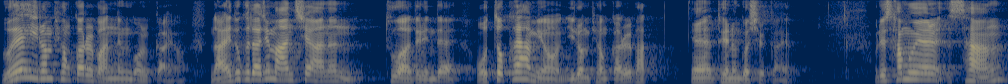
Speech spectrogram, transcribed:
왜 이런 평가를 받는 걸까요? 나이도 그다지 많지 않은 두 아들인데 어떻게 하면 이런 평가를 받게 되는 것일까요? 우리 사무엘상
